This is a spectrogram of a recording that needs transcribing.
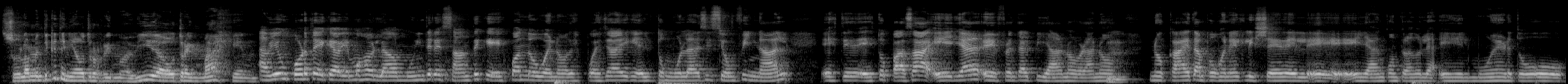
Solamente que tenía otro ritmo de vida, otra imagen. Había un corte que habíamos hablado muy interesante que es cuando, bueno, después ya de que él tomó la decisión final, este, esto pasa a ella eh, frente al piano, ¿verdad? No, Mm. no cae tampoco en el cliché de ella encontrándole a él muerto o,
